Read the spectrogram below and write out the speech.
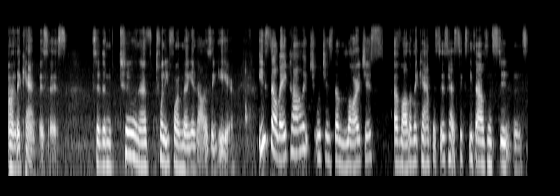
on the campuses to the tune of $24 million a year. East LA College, which is the largest of all of the campuses, has 60,000 students.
